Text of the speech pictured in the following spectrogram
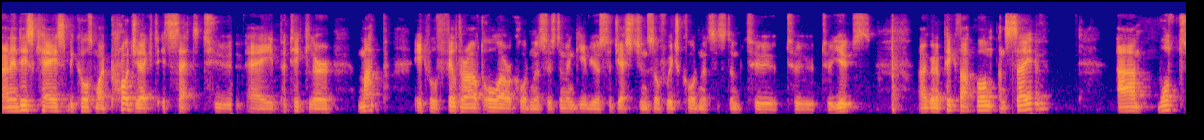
And in this case, because my project is set to a particular map, it will filter out all our coordinate system and give you suggestions of which coordinate system to, to, to use. I'm going to pick that one and save. Um, what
